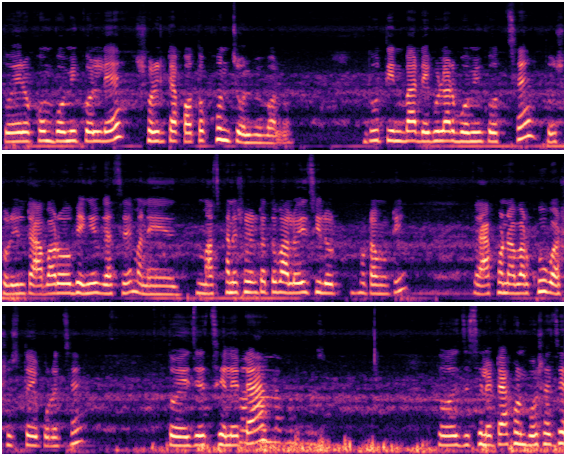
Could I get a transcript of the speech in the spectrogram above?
তো এরকম বমি করলে শরীরটা কতক্ষণ চলবে বলো? দু তিনবার রেগুলার বমি করছে তো শরীরটা আবারও ভেঙে গেছে মানে মাঝখানে শরীরটা তো ভালোই ছিল মোটামুটি তো এখন আবার খুব অসুস্থ হয়ে পড়েছে। তো এই যে ছেলেটা তো যে ছেলেটা এখন বসেছে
